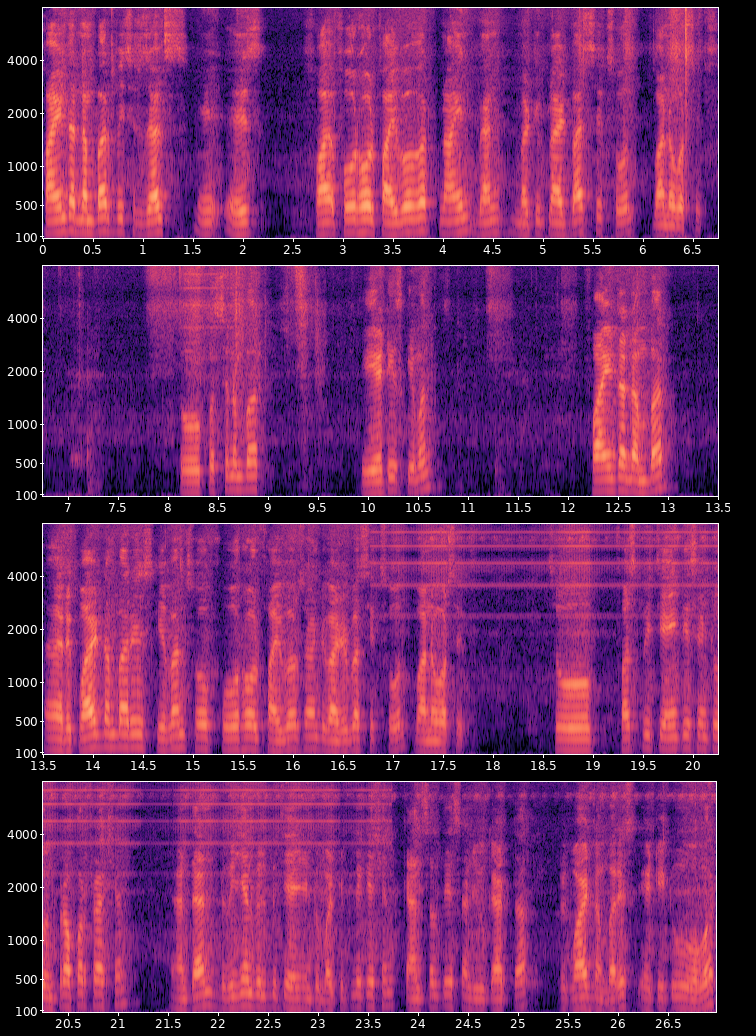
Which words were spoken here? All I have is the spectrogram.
find the number which results is 4 whole 5 over 9 when multiplied by 6 whole 1 over 6 so question number 8 is given. Find the number. Uh, required number is given. So 4 whole 5 over 7 divided by 6 whole 1 over 6 so first we change this into improper fraction and then division will be changed into multiplication. Cancel this and you get the required number is 82 over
